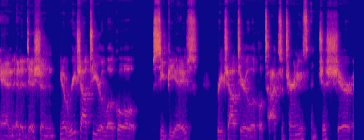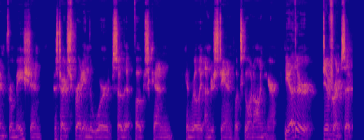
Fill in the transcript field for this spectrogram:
And in addition, you know, reach out to your local CPAs, reach out to your local tax attorneys and just share information to start spreading the word so that folks can can really understand what's going on here. The other difference that,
